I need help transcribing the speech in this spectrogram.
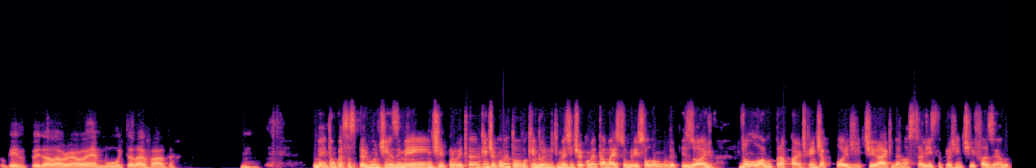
o gameplay da Laurel é muito elevado. Uhum. Bem, então com essas perguntinhas em mente, aproveitando que a gente já comentou um pouquinho do Nick, mas a gente vai comentar mais sobre isso ao longo do episódio, vamos logo para a parte que a gente já pode tirar aqui da nossa lista para a gente ir fazendo,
